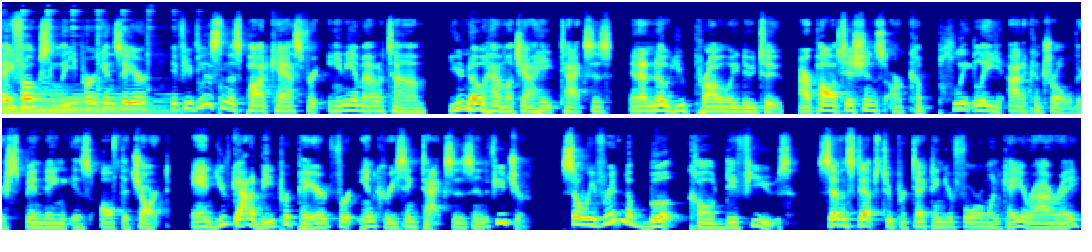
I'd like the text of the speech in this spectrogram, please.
Hey folks, Lee Perkins here. If you've listened to this podcast for any amount of time, you know how much I hate taxes, and I know you probably do too. Our politicians are completely out of control. Their spending is off the chart, and you've got to be prepared for increasing taxes in the future. So we've written a book called Defuse Seven steps to protecting your 401k or IRA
